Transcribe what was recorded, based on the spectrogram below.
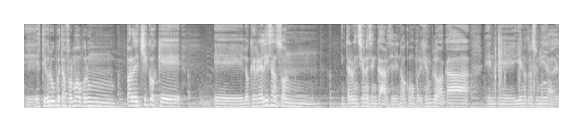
eh, este grupo está formado por un par de chicos que eh, lo que realizan son intervenciones en cárceles, ¿no? como por ejemplo acá y en otras unidades.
